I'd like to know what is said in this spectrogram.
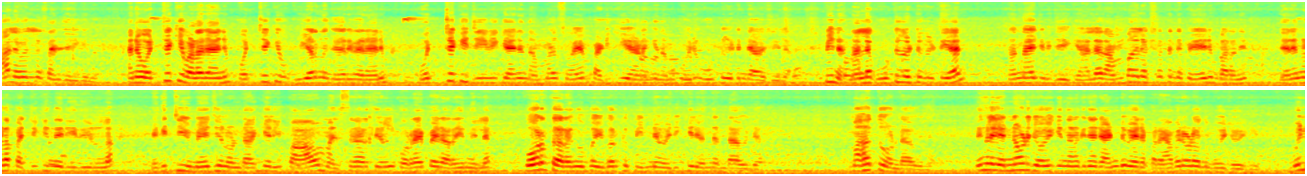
ആ ലെവലിൽ സഞ്ചരിക്കുന്നത് അങ്ങനെ ഒറ്റയ്ക്ക് വളരാനും ഒറ്റയ്ക്ക് ഉയർന്നു കയറി വരാനും ഒറ്റയ്ക്ക് ജീവിക്കാനും നമ്മൾ സ്വയം പഠിക്കുകയാണെങ്കിൽ നമുക്ക് ഒരു കൂട്ടുകെട്ടിന്റെ ആവശ്യമില്ല. പിന്നെ നല്ല കൂട്ടുകെട്ട് കിട്ടിയാൽ നന്നായിട്ട് വിജയിക്കാം. അല്ലാതെ അമ്പത് ലക്ഷത്തിന്റെ പേരും പറഞ്ഞ് ജനങ്ങളെ പറ്റിക്കുന്ന രീതിയിലുള്ള നെഗറ്റീവ് ഇമേജുകൾ ഉണ്ടാക്കിയാൽ ഈ പാവം മത്സരാർത്ഥികളിൽ കുറേ പേര് അറിയുന്നില്ല. പുറത്തിറങ്ങുമ്പോൾ ഇവർക്ക് പിന്നെ ഒരിക്കലും എന്തുണ്ടാവില്ല? മഹത്വം ഉണ്ടാവില്ല. നിങ്ങൾ എന്നോട് ചോദിക്കുന്ന കണക്ക് ഞാൻ രണ്ടുപേരെ പറയാം. അവരോടൊന്ന് പോയി ചോദിക്കും. മുൻ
